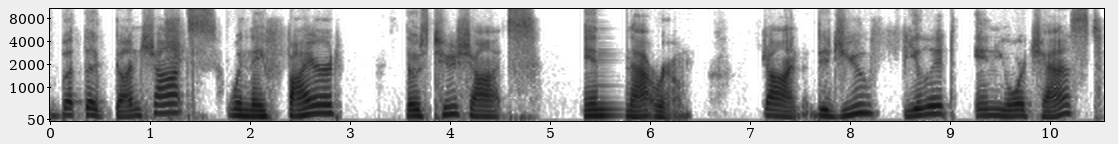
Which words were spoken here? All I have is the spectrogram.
But the gunshots, when they fired those two shots in that room, John, did you feel it in your chest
